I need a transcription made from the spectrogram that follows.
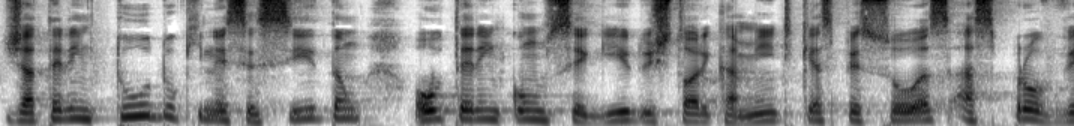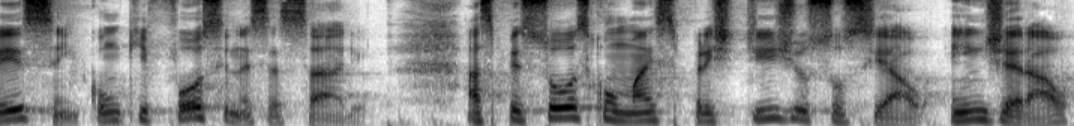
já terem tudo o que necessitam ou terem conseguido historicamente que as pessoas as provessem com o que fosse necessário. As pessoas com mais prestígio social, em geral,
